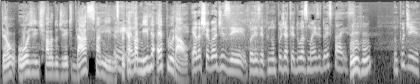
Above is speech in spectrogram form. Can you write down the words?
Então, hoje a gente fala do direito das famílias, é, porque ela, a família é plural. Ela chegou a dizer, por exemplo, não podia ter duas mães e dois pais. Uhum. Não podia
